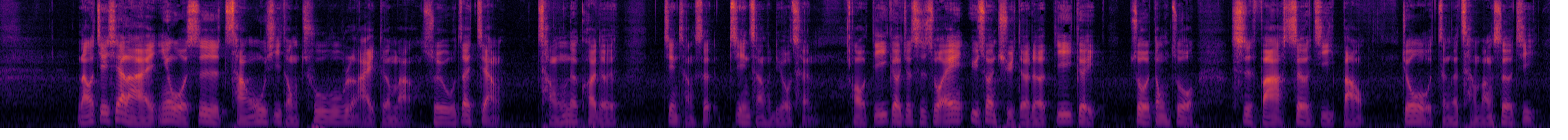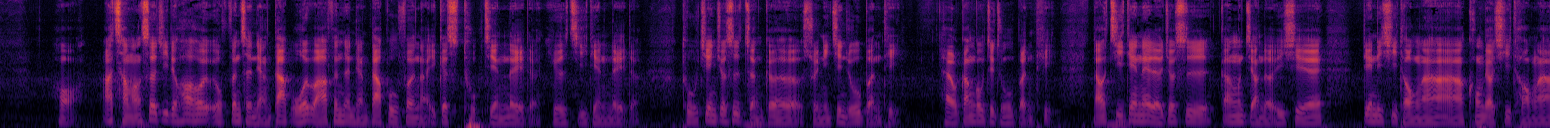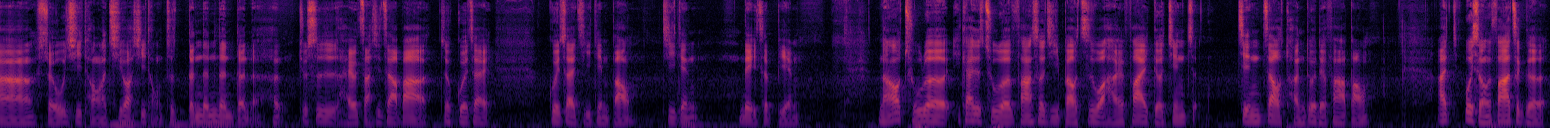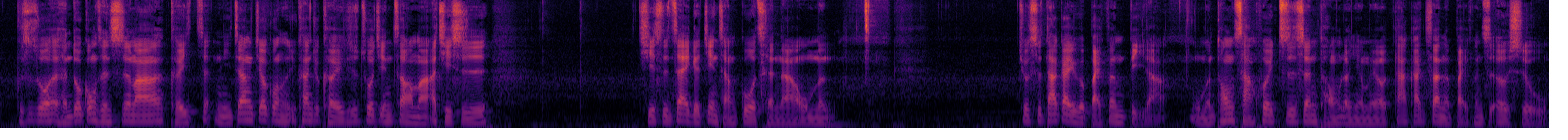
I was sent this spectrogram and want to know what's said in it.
然后接下来，因为我是常务系统出来的嘛，所以我在讲常务那块的建厂设建厂的流程。好，第一个就是说，哎，预算取得的第一个做的动作是发设计包，就整个厂房设计。哦，啊，厂房设计的话会有分成两大，我会把它分成两大部分啊，一个是土建类的，一个是机电类的。土建就是整个水泥建筑物本体，还有钢构建筑物本体，然后机电类的就是刚刚讲的一些电力系统啊、空调系统啊、水务系统啊、气化系统，这等等等等的，很就是还有杂七杂八，就归在归在机电包、机电。类这边，然后除了一开始除了发设计包之外，还会发一个监造监造团队的发包啊？为什么发这个？不是说很多工程师吗？可以这你这样叫工程去看就可以去做建造吗？啊，其实其实在一个建厂过程啊，我们就是大概有个百分比啦。我们通常会资深同仁有没有？大概占了百分之二十五，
